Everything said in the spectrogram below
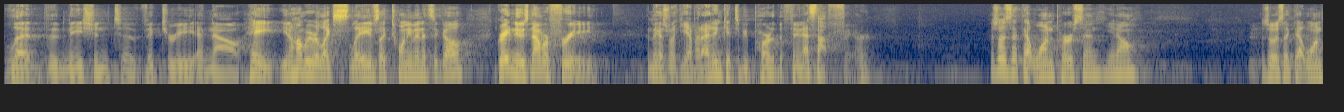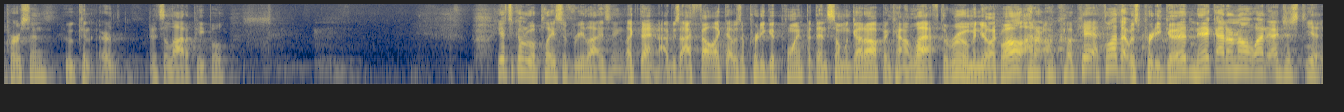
led the nation to victory and now, hey, you know how we were like slaves like 20 minutes ago? Great news, now we're free. And the guys were like, yeah, but I didn't get to be part of the thing. That's not fair. There's always like that one person, you know? There's always like that one person who can, or, and it's a lot of people. You have to come to a place of realizing, like then, I, was, I felt like that was a pretty good point, but then someone got up and kind of left the room, and you're like, well, I don't okay, I thought that was pretty good. Nick, I don't know, I, I just, yeah.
